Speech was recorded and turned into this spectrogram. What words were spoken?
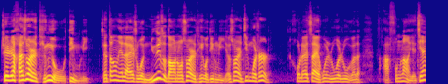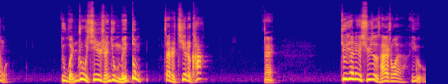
这人还算是挺有定力，在当年来说，女子当中算是挺有定力，也算是经过事儿了。后来再婚如何如何的，啊，风浪也见过，就稳住心神，就没动，在这接着看。哎，就见这个徐子才说呀：“哎呦，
